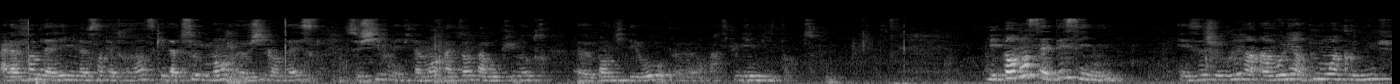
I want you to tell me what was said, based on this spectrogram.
à la fin de l'année 1980, ce qui est absolument gigantesque. Ce chiffre n'est évidemment atteint par aucune autre euh, bande vidéo, euh, en particulier militante. Mais pendant cette décennie, et ça je vais ouvrir un, volet un peu moins connu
